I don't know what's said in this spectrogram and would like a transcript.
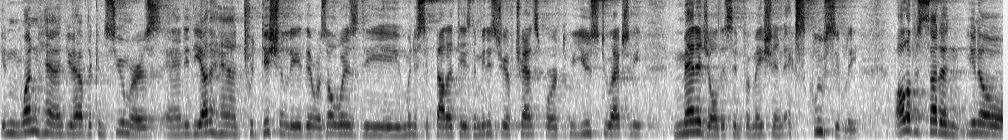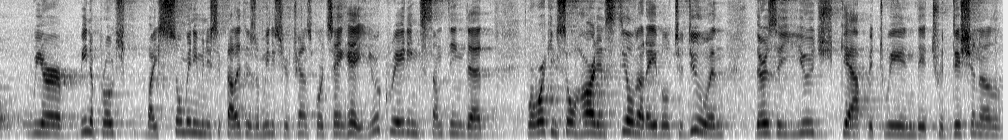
in one hand you have the consumers, and in the other hand, traditionally there was always the municipalities, the Ministry of Transport, who used to actually manage all this information exclusively. All of a sudden, you know, we are being approached by so many municipalities or Ministry of Transport saying, hey, you're creating something that we're working so hard and still not able to do. And there's a huge gap between the traditional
